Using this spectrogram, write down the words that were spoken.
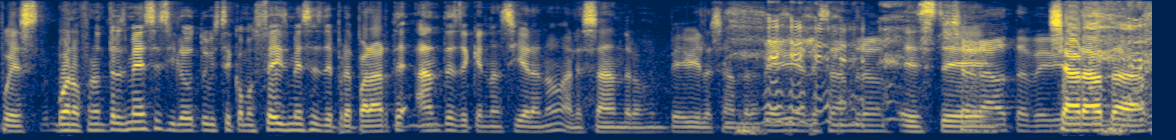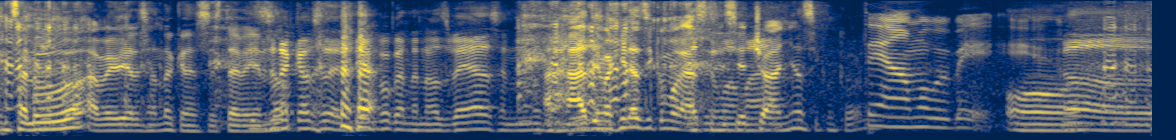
pues bueno, fueron tres meses y luego tuviste como seis meses de prepararte antes de que naciera, ¿no? Alessandro, Baby Alessandro. Baby Alessandro. Este, Shout out a Baby shout out a- un saludo a Baby Alessandro que nos está Es viendo. una cápsula del tiempo cuando nos veas en unos Ajá, ¿te imaginas así como hace tu 18 mamá. años? Así como Te amo, bebé. oh. Oh.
